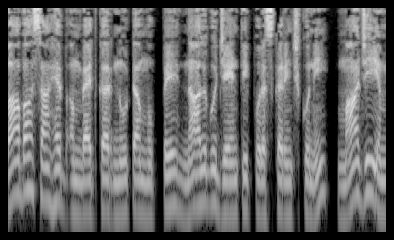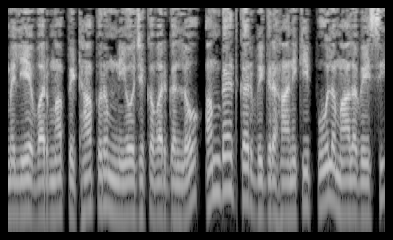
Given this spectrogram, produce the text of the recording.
బాబాసాహెబ్ అంబేద్కర్ నూట ముప్పై నాలుగు జయంతి పురస్కరించుకుని మాజీ ఎమ్మెల్యే వర్మ పిఠాపురం నియోజకవర్గంలో అంబేద్కర్ విగ్రహానికి పూలమాల వేసి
